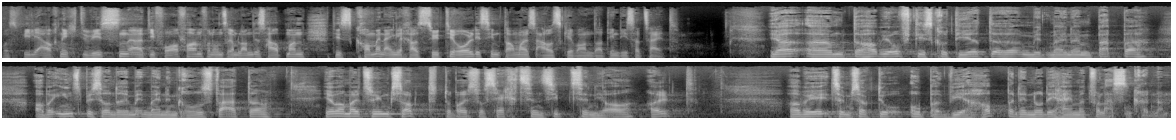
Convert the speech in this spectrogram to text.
Was viele auch nicht wissen, äh, die Vorfahren von unserem Landeshauptmann, die kommen eigentlich aus Südtirol, die sind damals ausgewandert in dieser Zeit. Ja, ähm, da habe ich oft diskutiert äh, mit meinem Papa, aber insbesondere mit meinem Großvater. Ich habe einmal zu ihm gesagt, da war ich so 16, 17 Jahre alt, habe ich zu ihm gesagt, du Opa, wie hat man denn nur die Heimat verlassen können?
